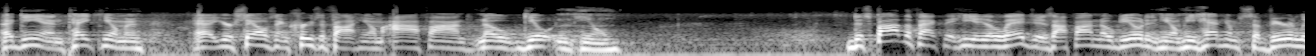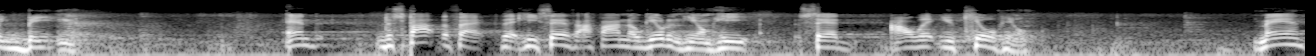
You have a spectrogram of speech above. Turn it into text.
again, take him and, uh, yourselves and crucify him. I find no guilt in him. Despite the fact that he alleges, I find no guilt in him, he had him severely beaten. And despite the fact that he says, I find no guilt in him, he said, I'll let you kill him. Man,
